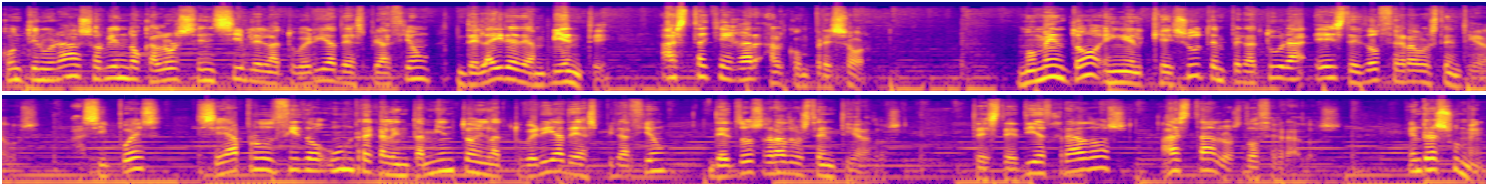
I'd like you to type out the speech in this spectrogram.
continuará absorbiendo calor sensible en la tubería de aspiración del aire de ambiente hasta llegar al compresor, momento en el que su temperatura es de 12 grados centígrados. Así pues, se ha producido un recalentamiento en la tubería de aspiración de 2 grados centígrados, desde 10 grados hasta los 12 grados. En resumen,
